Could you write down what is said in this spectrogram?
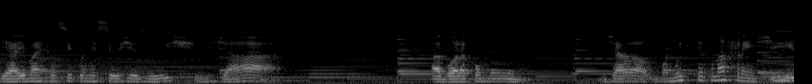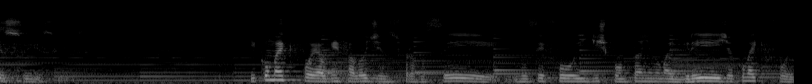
E aí, mas você conheceu Jesus já. Agora como. Já há muito tempo na frente. Isso, isso, isso. E como é que foi? Alguém falou de Jesus pra você? Você foi de espontâneo numa igreja? Como é que foi?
